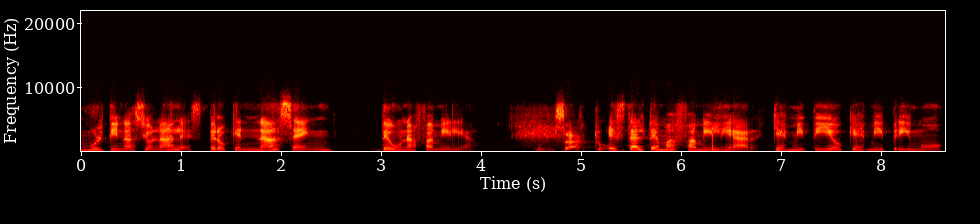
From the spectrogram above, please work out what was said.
multinacionales, pero que nacen de una familia. Exacto. Está el tema familiar, que es mi tío, que es mi primo,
